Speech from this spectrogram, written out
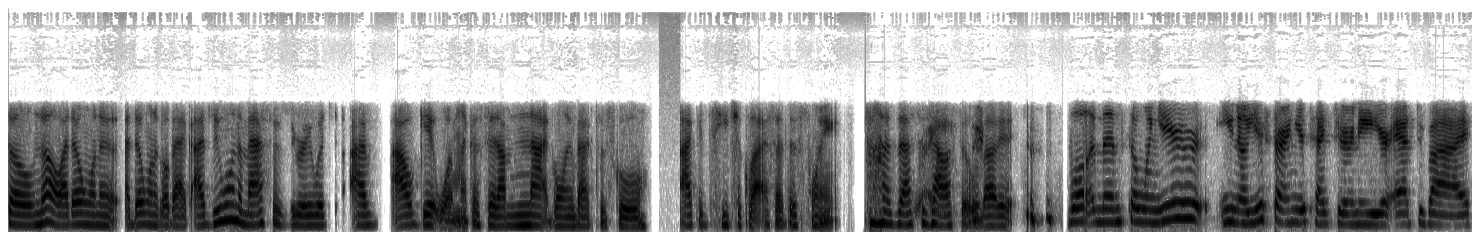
So no, I don't want to. I don't want to go back. I do want a master's degree, which I I'll get one. Like I said, I'm not going back to school. I could teach a class at this point. That's right. just how I feel about it. well, and then so when you're, you know, you're starting your tech journey, you're at DeVry,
